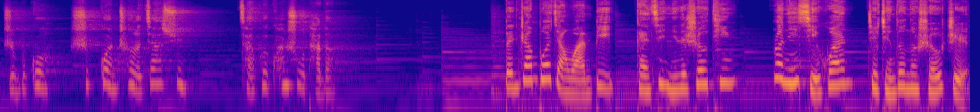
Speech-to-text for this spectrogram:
只不过是贯彻了家训，才会宽恕他的。本章播讲完毕，感谢您的收听。若您喜欢，就请动动手指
